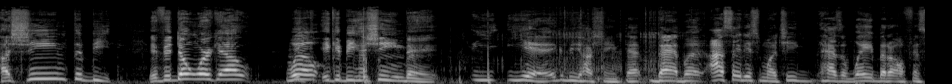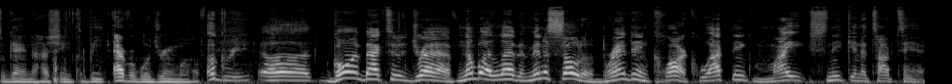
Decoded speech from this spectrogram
Hasheem Thabeet. If it don't work out, well, it, it could be Hashim bad yeah, it could be Hashim that bad, but I say this much: he has a way better offensive game than Hasheem Thabeet ever will dream of. Agree. Uh, going back to the draft, number eleven, Minnesota, Brandon Clarke, who I think might sneak in the top ten.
